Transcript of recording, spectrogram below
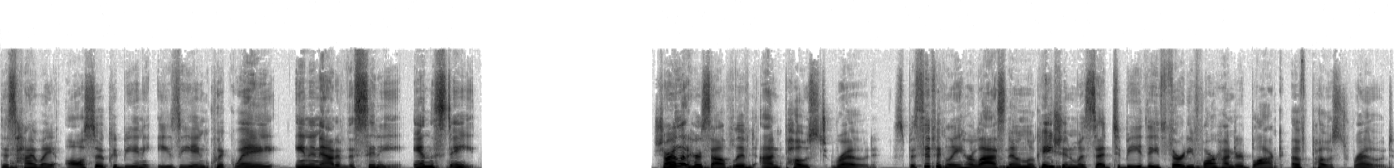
This highway also could be an easy and quick way in and out of the city and the state. Charlotte herself lived on Post Road. Specifically, her last known location was said to be the 3400 block of Post Road.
